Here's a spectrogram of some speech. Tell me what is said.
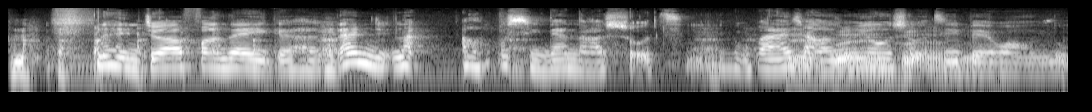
那你就要放在一个很，那你那啊不行，再拿手机。我本来想说对不能用手机备忘录。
